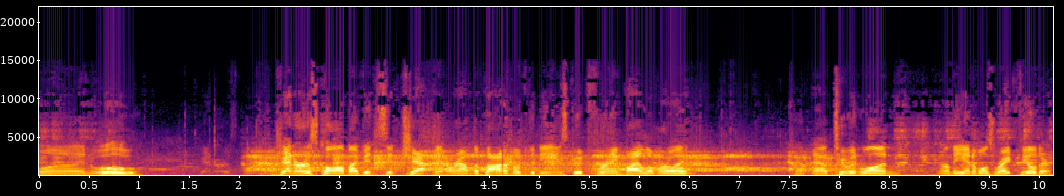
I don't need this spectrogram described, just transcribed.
One, ooh. Generous call by Vincent Chapman around the bottom of the knees. Good frame by Leroy. Count now two and one on the Animals' right fielder.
